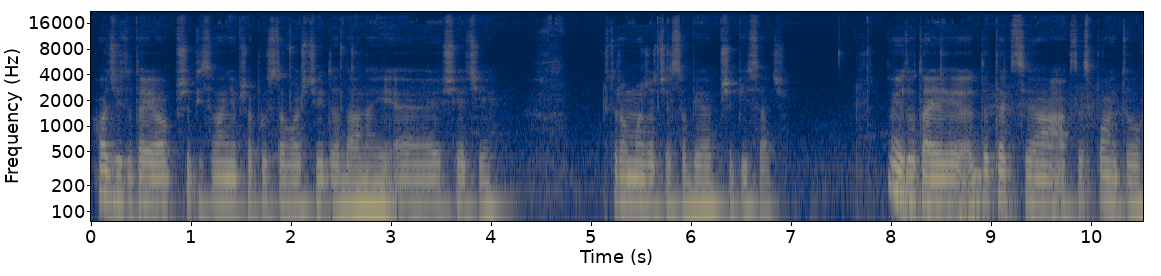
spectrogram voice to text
Chodzi tutaj o przypisywanie przepustowości do danej e, sieci, którą możecie sobie przypisać. No i tutaj detekcja access pointów,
